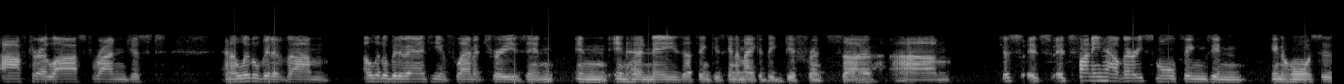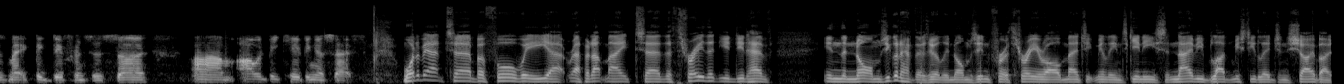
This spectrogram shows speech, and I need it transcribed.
after her last run. Just and a little bit of um, a little bit of anti-inflammatories in in in her knees. I think is going to make a big difference. So um, just it's it's funny how very small things in in horses make big differences. So. Um, I would be keeping her safe. What about uh, before we uh, wrap it up, mate? Uh, the three that you did have in the noms, you've got to have those early noms in for a three-year-old Magic Millions Guineas, Navy Blood, Misty Legend, Showboat.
